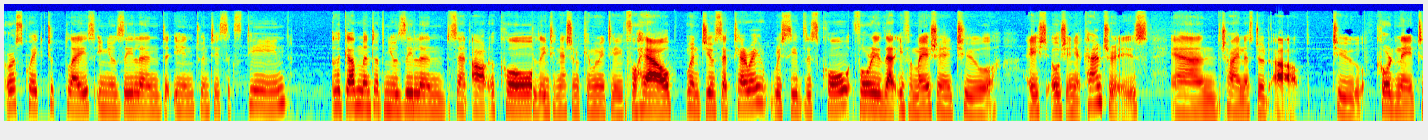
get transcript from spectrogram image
Earthquake took place in New Zealand in 2016. The government of New Zealand sent out a call to the international community for help. When Geosecretary received this call, forwarded that information to Oceania countries, and China stood up to coordinate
